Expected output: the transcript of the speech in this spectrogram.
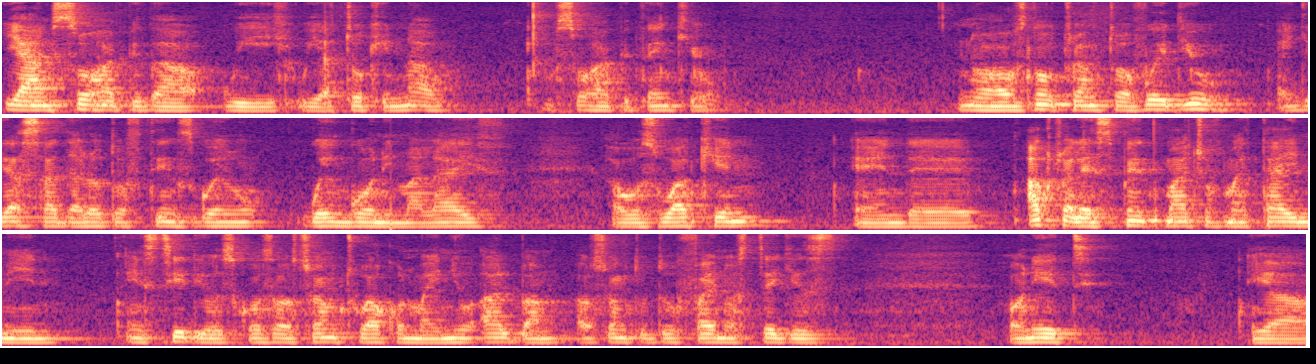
yeah, I'm so happy that we we are talking now. I'm so happy. Thank you. No, I was not trying to avoid you. I just had a lot of things going going on in my life. I was working, and uh, actually, I spent much of my time in in studios because I was trying to work on my new album. I was trying to do final stages on it. Yeah,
